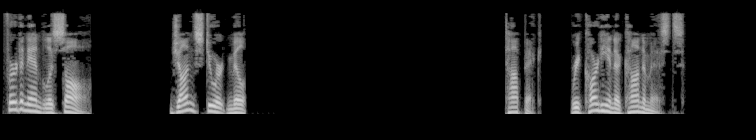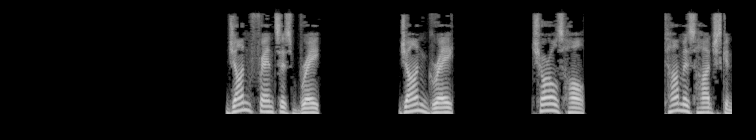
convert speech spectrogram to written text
Ferdinand Lassalle John Stuart Mill Ricardian economists John Francis Bray John Gray Charles Hall Thomas Hodgkin.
